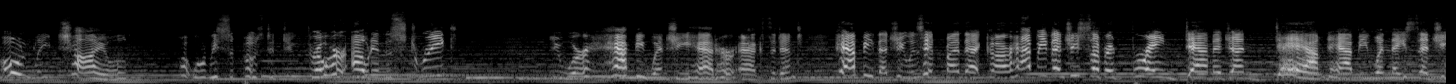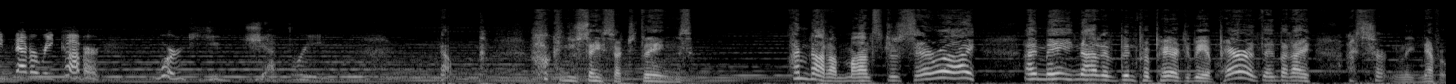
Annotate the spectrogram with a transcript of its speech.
only child. What were we supposed to do? Throw her out in the street? You were happy when she had her accident. Happy that she was hit by that car. Happy that she suffered brain damage. And damned happy when they said she'd never recover. Weren't you, Jeffrey? Now, how can you say such things? I'm not a monster, Sarah. I, I may not have been prepared to be a parent then, but I, I certainly never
